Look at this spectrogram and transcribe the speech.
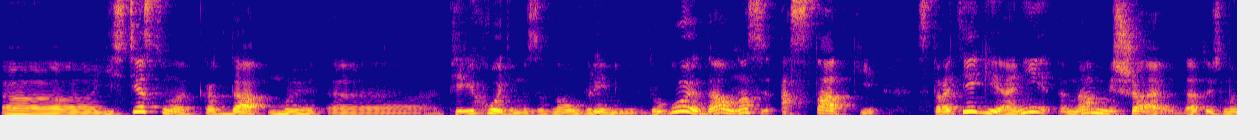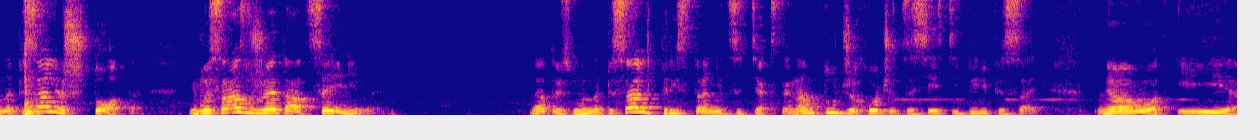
Э, естественно, когда мы э, переходим из одного времени в другое, да, у нас остатки стратегии, они нам мешают. Да? То есть мы написали что-то, и мы сразу же это оцениваем. Да, то есть мы написали три страницы текста, и нам тут же хочется сесть и переписать. Э, вот. И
